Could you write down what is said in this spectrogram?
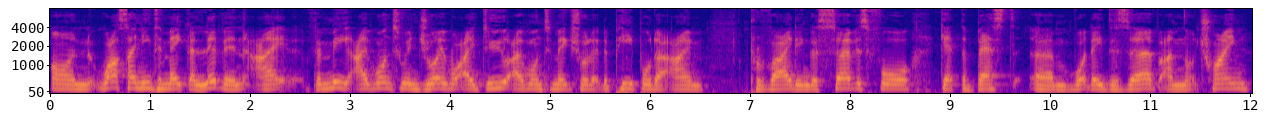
on whilst I need to make a living. I for me, I want to enjoy what I do. I want to make sure that the people that I'm providing a service for get the best um, what they deserve. I'm not trying.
